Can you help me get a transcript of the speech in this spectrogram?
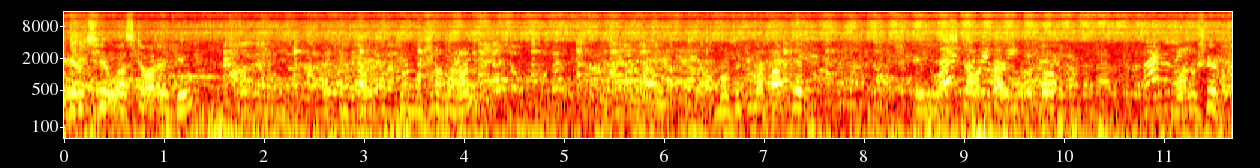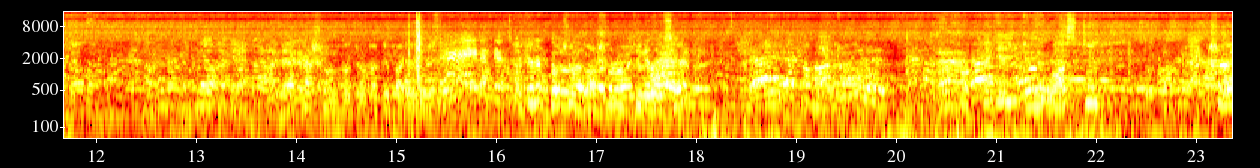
এই হচ্ছে ওয়াচ টাওয়ারের ভিউ একদম অসাধারণ মধুটিলা পার্কের এই ওয়াচ টাওয়ারটা মূলত মানুষের দেখার সৌন্দর্যটাকে বাড়িয়ে দিয়েছে। এখানে প্রচুর দর্শনার্থী রয়েছে। প্রত্যেকেই এই ওয়াচটি আসলে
